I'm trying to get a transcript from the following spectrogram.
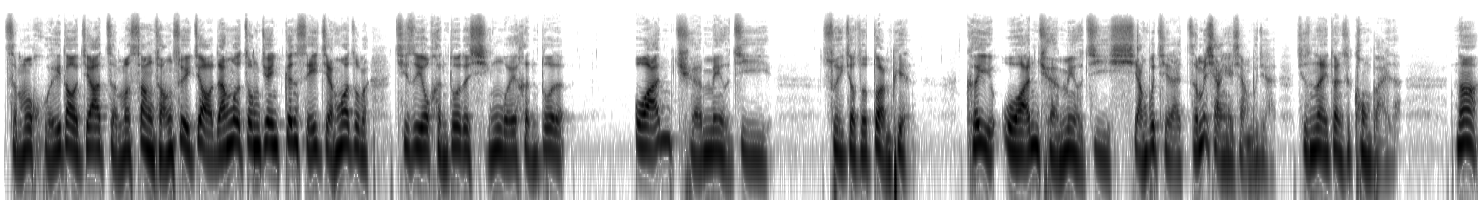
怎么回到家，怎么上床睡觉，然后中间跟谁讲话，怎么其实有很多的行为，很多的完全没有记忆，所以叫做断片，可以完全没有记忆，想不起来，怎么想也想不起来，就是那一段是空白的。那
